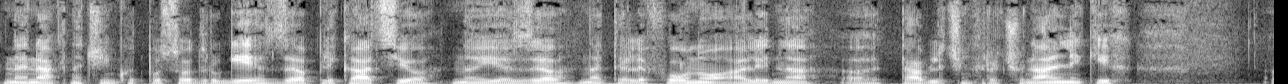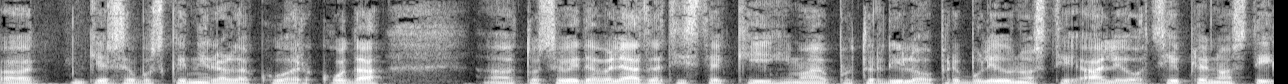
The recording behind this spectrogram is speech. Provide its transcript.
na enak način kot posod druge z aplikacijo NIJZ na telefonu ali na tabličnih računalnikih, kjer se bo skenirala QR koda. To seveda velja za tiste, ki imajo potrdilo o prebolevnosti ali o cepljenosti,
